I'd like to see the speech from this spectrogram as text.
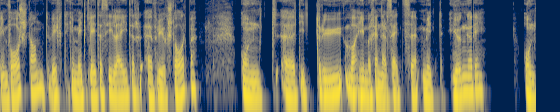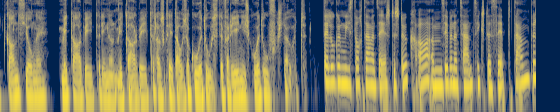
im Vorstand. Wichtige Mitglieder sind leider äh, früh gestorben. Und äh, die drei haben wir ersetzen mit jüngeren und ganz jungen Mitarbeiterinnen und Mitarbeitern. Das sieht also gut aus. Der Verein ist gut aufgestellt. Dann schauen wir uns doch zusammen das erste Stück an. Am 27. September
